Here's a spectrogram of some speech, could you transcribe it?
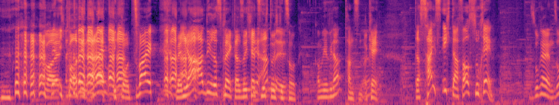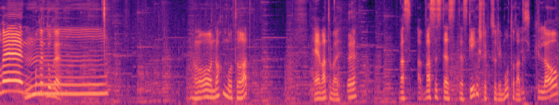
Zwei. Ich baue den ein, ich baue zwei. Wenn ja, Andi, Respekt. Also ich hätte es nicht Andi. durchgezogen. Kommen wir wieder? Tanzen, okay. Das heißt, ich darf aussuchen. Suchen, suchen, suchen, suchen. Mm. Oh, noch ein Motorrad? Hä, warte mal. Hä? Was, was ist das, das Gegenstück zu dem Motorrad? Ich glaube,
